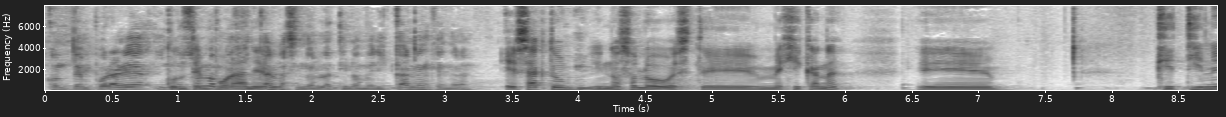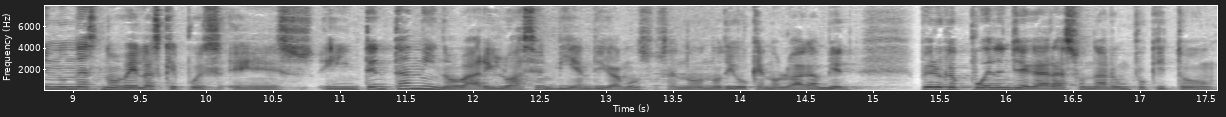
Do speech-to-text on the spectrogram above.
Contemporánea y Contemporánea. no solo mexicana, sino latinoamericana en general. Exacto, y no solo este, mexicana. Eh, que tienen unas novelas que pues es- intentan innovar y lo hacen bien, digamos, o sea, no, no digo que no lo hagan bien, pero que pueden llegar a sonar un poquito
